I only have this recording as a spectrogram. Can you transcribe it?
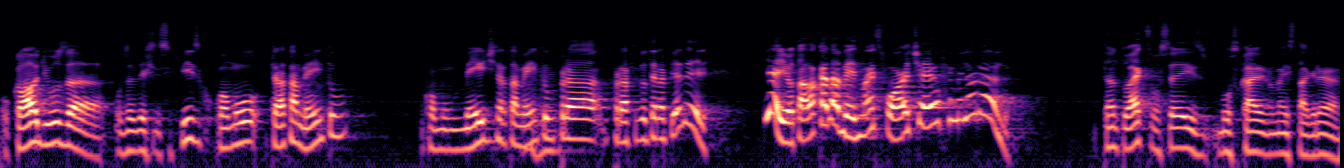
o Cláudio usa os exercícios físicos como tratamento, como meio de tratamento para pra fisioterapia dele. E aí eu tava cada vez mais forte, aí eu fui melhorando. Tanto é que se vocês buscarem no meu Instagram,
